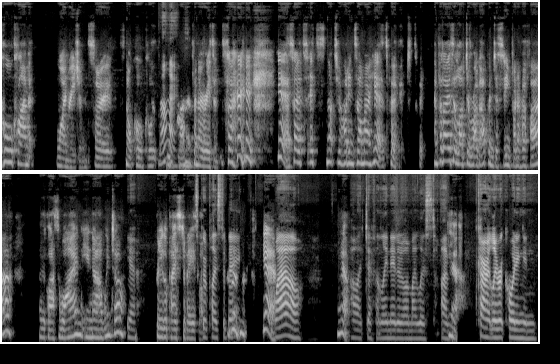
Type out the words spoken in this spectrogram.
cool climate wine region. So it's not cool, cool, no. cool climate for no reason. So yeah, so it's it's not too hot in summer. Yeah, it's perfect. It's good. And for those that love to rug up and just sit in front of a fire with a glass of wine in uh, winter, yeah, pretty good place to be as well. Good place to be. yeah. Wow. Yeah. Oh, I definitely need it on my list. I'm yeah currently recording in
